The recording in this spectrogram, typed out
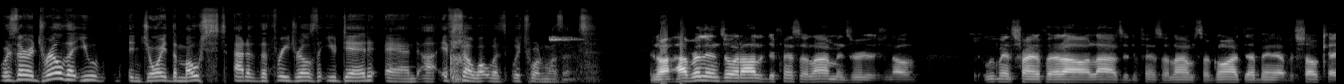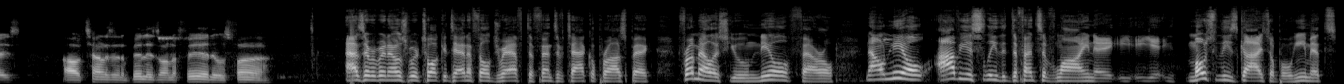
was there a drill that you enjoyed the most out of the three drills that you did? And uh, if so, what was which one was it? You know, I really enjoyed all the defensive lineman drills. You know, we've been training for that all our lives as defensive linemen. So going out there being able to showcase our talents and abilities on the field, it was fun. As everybody knows, we're talking to NFL draft defensive tackle prospect from LSU, Neil Farrell. Now, Neil, obviously the defensive line, eh, y- most of these guys are behemoths.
